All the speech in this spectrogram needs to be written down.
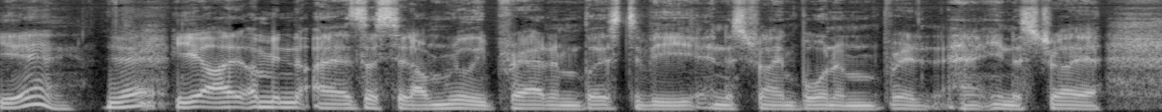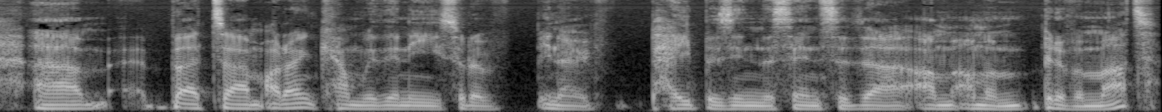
Yeah. Yeah. Yeah. I, I mean, as I said, I'm really proud and blessed to be an Australian born and bred uh, in Australia. Um, but um, I don't come with any sort of, you know, papers in the sense that uh, I'm, I'm a bit of a mutt.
